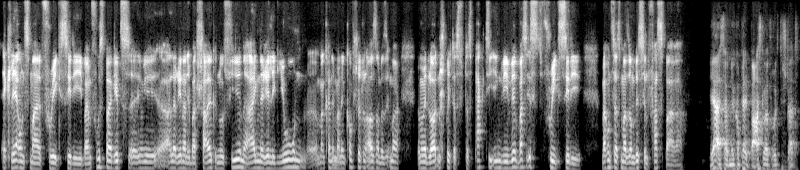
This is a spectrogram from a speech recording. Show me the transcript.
Erklär uns mal Freak City. Beim Fußball gibt es äh, irgendwie, äh, alle reden dann über Schalke 04, eine eigene Religion. Äh, man kann immer den Kopf schütteln aus, aber es ist immer, wenn man mit Leuten spricht, das, das packt die irgendwie. Was ist Freak City? Mach uns das mal so ein bisschen fassbarer. Ja, es ist halt eine komplett basketballverrückte Stadt.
